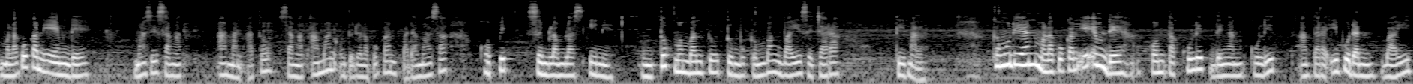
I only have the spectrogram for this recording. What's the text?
melakukan IMD masih sangat aman atau sangat aman untuk dilakukan pada masa COVID-19 ini untuk membantu tumbuh kembang bayi secara optimal. Kemudian melakukan IMD kontak kulit dengan kulit antara ibu dan bayi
